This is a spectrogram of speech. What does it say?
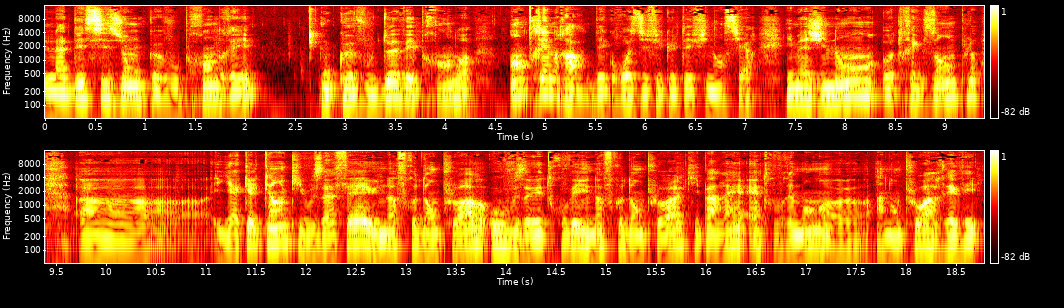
la décision que vous prendrez ou que vous devez prendre entraînera des grosses difficultés financières. Imaginons, autre exemple, euh, il y a quelqu'un qui vous a fait une offre d'emploi ou vous avez trouvé une offre d'emploi qui paraît être vraiment euh, un emploi rêvé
